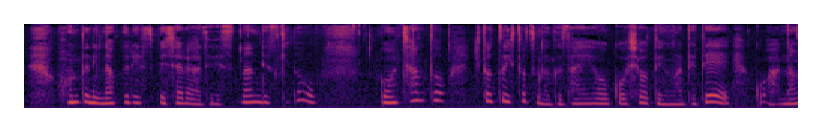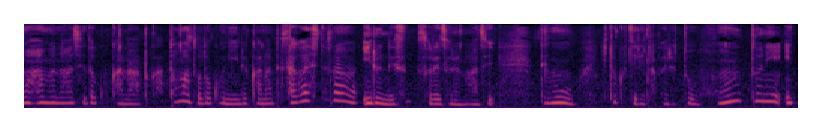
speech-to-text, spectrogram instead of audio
本当にナプレスペシャル味です。なんですけどこうちゃんと一つ一つの具材をこう焦点を当ててこうあ生ハムの味どこかなとかトマトどこにいるかなって探したらいるんです。それぞれの味。でも一口で食べると本当に一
